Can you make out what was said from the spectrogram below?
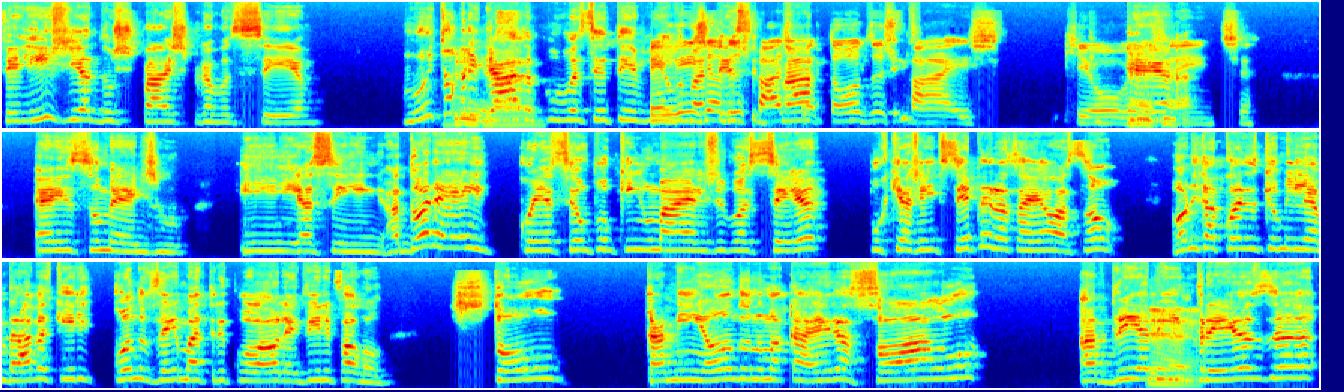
feliz Dia dos Pais para você. Muito Obrigado. obrigada por você ter vindo Feliz bater Dia dos esse Pais para todos os pais que ouvem É. a gente. É isso mesmo. E, assim, adorei conhecer um pouquinho mais de você, porque a gente sempre nessa relação. A única coisa que eu me lembrava é que ele, quando veio matricular o Levi, ele falou: Estou caminhando numa carreira solo, abri a minha É. empresa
